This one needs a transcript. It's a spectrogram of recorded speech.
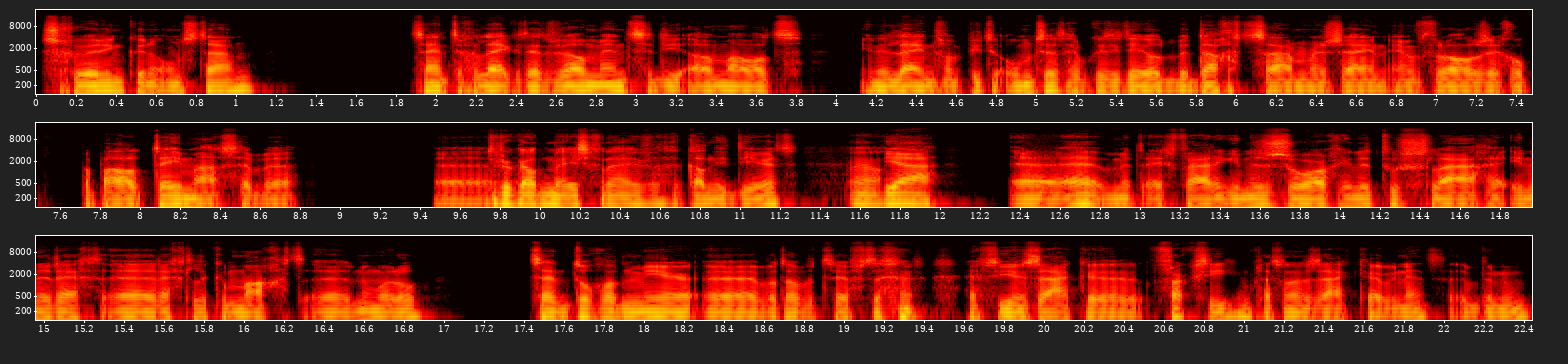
scheuring kunnen ontstaan. Het zijn tegelijkertijd wel mensen die allemaal wat in de lijn van Pieter Omtzigt, heb ik het idee, wat bedachtzamer zijn. En vooral zich op bepaalde thema's hebben... Uh, Druk aan het meeschrijven. Gekandideerd. Ja, ja uh, met ervaring in de zorg, in de toeslagen, in de recht, uh, rechterlijke macht, uh, noem maar op. Het zijn toch wat meer, wat dat betreft, heeft hij een zakenfractie in plaats van een zakenkabinet benoemd.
